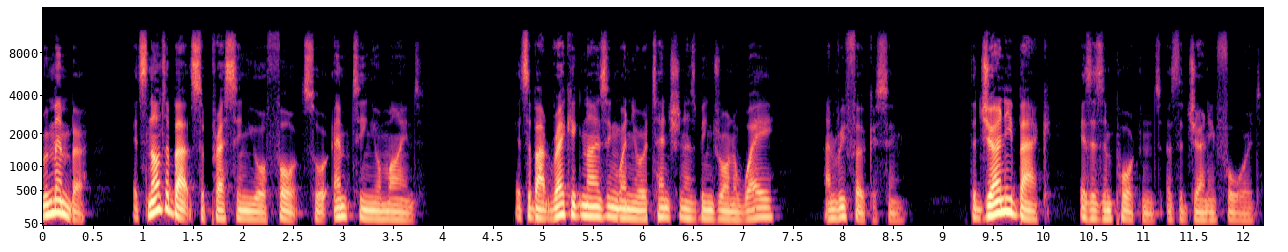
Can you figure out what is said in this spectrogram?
Remember, it's not about suppressing your thoughts or emptying your mind. It's about recognizing when your attention has been drawn away and refocusing. The journey back is as important as the journey forward.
